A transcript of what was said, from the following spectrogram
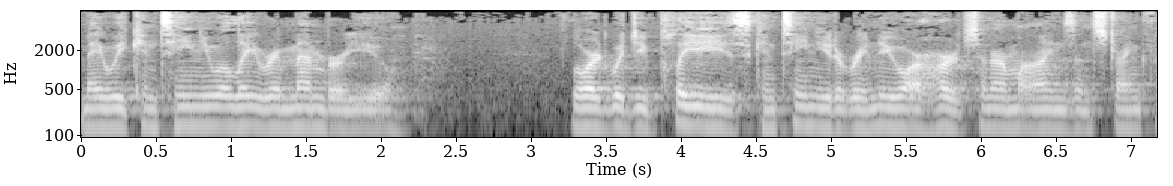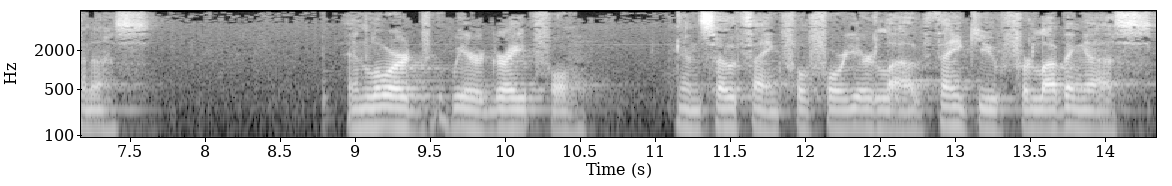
May we continually remember you. Lord, would you please continue to renew our hearts and our minds and strengthen us? And Lord, we are grateful and so thankful for your love. Thank you for loving us,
